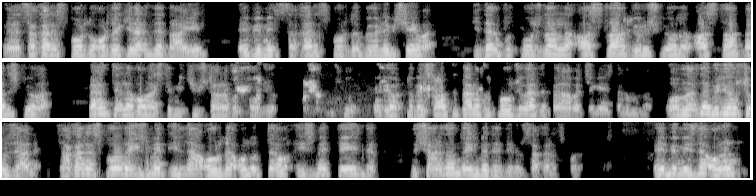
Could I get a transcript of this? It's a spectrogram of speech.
e, Sakaryaspor'da oradakiler de dahil hepimiz Sakaryaspor'da böyle bir şey var. Giden futbolcularla asla görüşmüyorlar. Asla danışmıyorlar. Ben telefon açtım 2-3 tane futbolcu. Şu periyotta 5-6 tane futbolcu verdim Fenerbahçe genç takımında. Onları da biliyorsunuz yani. Sakaryaspor'a hizmet illa orada olup da hizmet değildir. Dışarıdan da hizmet edelim Sakaryaspor'a. Hepimiz de onun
